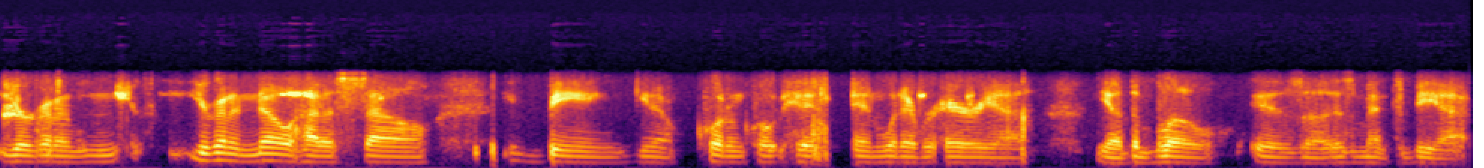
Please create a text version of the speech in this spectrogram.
you're gonna you're gonna know how to sell being you know quote unquote hit in whatever area you know the blow is uh, is meant to be at.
